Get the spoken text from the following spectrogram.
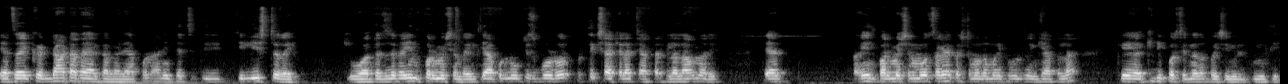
याचा एक डाटा तयार करणार आहे आपण आणि त्याची ती जी लिस्ट राहील. किंवा त्याचं काही इन्फॉर्मेशन राहील ते आपण नोटीस बोर्डवर प्रत्येक शाखेला चार तारखेला लावणार आहे. त्या इन्फॉर्मेशनमुळे सगळ्या कस्टमरला माहिती होऊन जाईल की आपल्याला की किती पर्सेंटनं पैसे मिळ- मिळतील.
